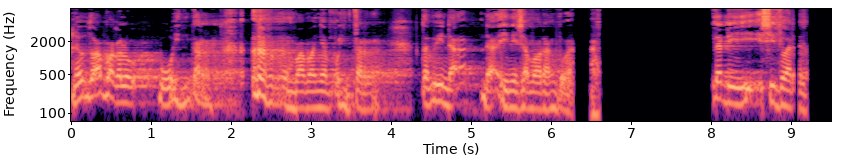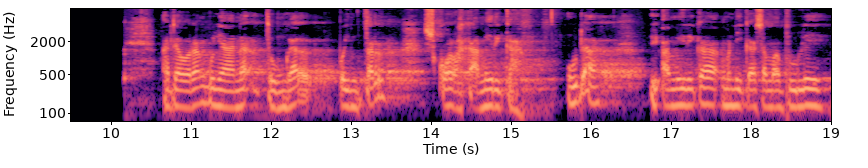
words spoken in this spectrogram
Lalu untuk apa kalau pinter umpamanya pinter tapi tidak tidak ini sama orang tua. Kita situ ada orang punya anak tunggal pinter sekolah ke Amerika. Udah di Amerika menikah sama bule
